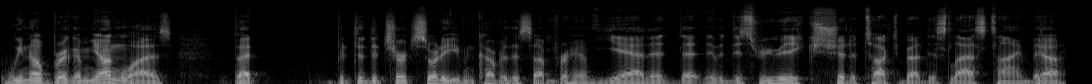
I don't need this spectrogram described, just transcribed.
We know Brigham Young was, but but did the church sort of even cover this up for him? Yeah, that, that this we really should have talked about this last time. But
